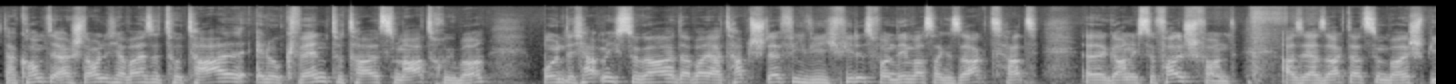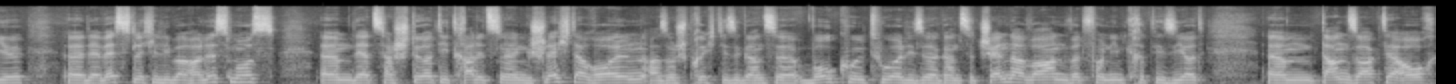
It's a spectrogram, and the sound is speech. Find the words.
da kommt er erstaunlicherweise total eloquent, total smart rüber. Und ich habe mich sogar dabei ertappt, Steffi, wie ich vieles von dem, was er gesagt hat, äh, gar nicht so falsch fand. Also er sagt da zum Beispiel, äh, der westliche Liberalismus, ähm, der zerstört die traditionellen Geschlechterrollen, also sprich diese ganze Vogue-Kultur, diese ganze Gender-Wahn wird von ihm kritisiert. Ähm, dann sagt er auch,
